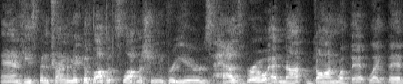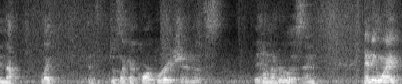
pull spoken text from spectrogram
and he's been trying to make a Bop It slot machine for years. Hasbro had not gone with it, like they had not like it's just like a corporation. It's they don't ever listen. Anyway,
